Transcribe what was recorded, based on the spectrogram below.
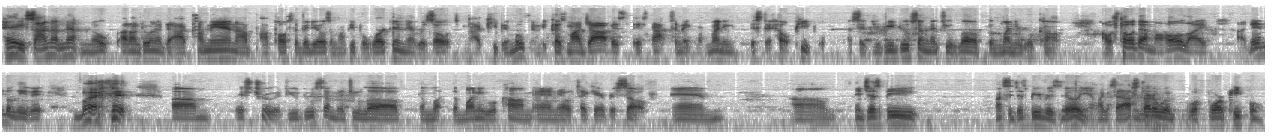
hey, sign up now. Nope, I don't do anything. I come in. I, I post the videos of my people working their results, and I keep it moving because my job is it's not to make more money. It's to help people. I said, if you do something that you love, the money will come. I was told that my whole life. I didn't believe it, but um, it's true. If you do something that you love, the, the money will come and it'll take care of itself. And um, and just be I said, just be resilient. Like I said, I started mm-hmm. with, with four people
